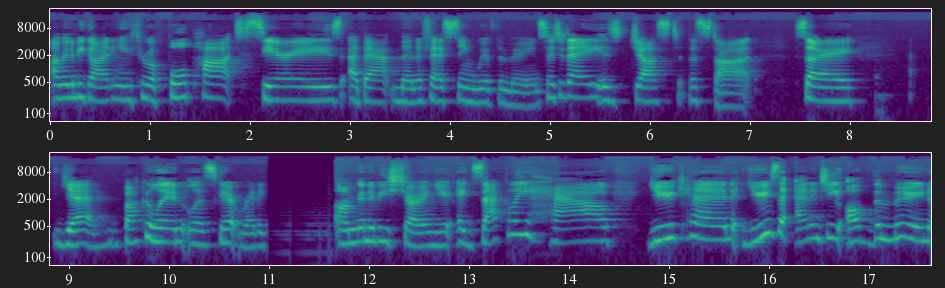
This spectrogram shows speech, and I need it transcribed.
I'm going to be guiding you through a four part series about manifesting with the moon. So today is just the start. So, yeah, buckle in, let's get ready. I'm going to be showing you exactly how you can use the energy of the moon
